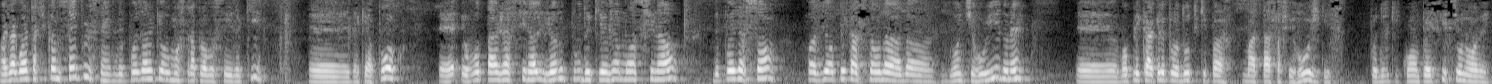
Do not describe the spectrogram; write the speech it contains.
Mas agora tá ficando 100%. Depois, na hora que eu vou mostrar para vocês aqui, é, daqui a pouco, é, eu vou estar tá já finalizando tudo aqui, eu já mostro o final. Depois é só fazer a aplicação da, da do né? É, vou aplicar aquele produto aqui para matar essa ferrugem, que esse produto que compra, esqueci o nome.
